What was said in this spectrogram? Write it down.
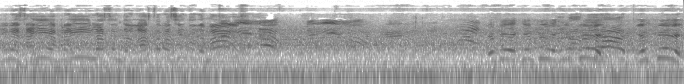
Tienes ahí, Efraín, la, hacen de- la están haciendo de más. ¿Quién pide? ¿Quién pide? ¿Quién pide? ¿Quién pide?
